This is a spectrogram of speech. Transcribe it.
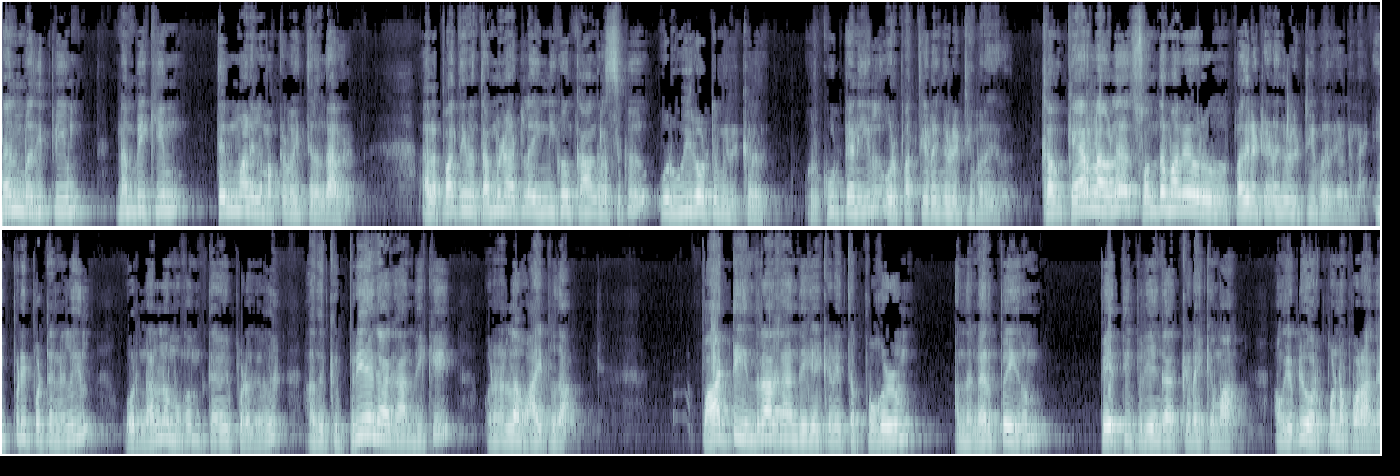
நன்மதிப்பையும் நம்பிக்கையும் தென் மாநில மக்கள் வைத்திருந்தார்கள். அதில் பார்த்தீங்கன்னா தமிழ்நாட்டில் இன்றைக்கும் காங்கிரஸுக்கு ஒரு உயிரோட்டம் இருக்கிறது. ஒரு கூட்டணியில் ஒரு பத்து இடங்கள் வெற்றி பெறுகிறது. க கேரளாவில் சொந்தமாகவே ஒரு பதினெட்டு இடங்கள் வெற்றி பெறுகின்றன. இப்படிப்பட்ட நிலையில் ஒரு நல்ல முகம் தேவைப்படுகிறது. அதுக்கு பிரியங்கா காந்திக்கு ஒரு நல்ல வாய்ப்பு தான். பாட்டி இந்திரா காந்திக்கு கிடைத்த புகழும் அந்த நற்பெயரும் பேத்தி பிரியங்கா கிடைக்குமா? அவங்க எப்படி ஒர்க் பண்ண போகிறாங்க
